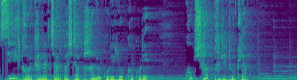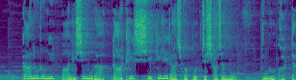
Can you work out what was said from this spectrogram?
সিল্ড ঘরখানার চারপাশটা ভালো করে লক্ষ্য করে খুব সাবধানে ঢুকলাম। কালো রঙের পালিশে মোড়া কাঠের সেকেলের আসবাবপত্রে সাজানো পুরো ঘরটা।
